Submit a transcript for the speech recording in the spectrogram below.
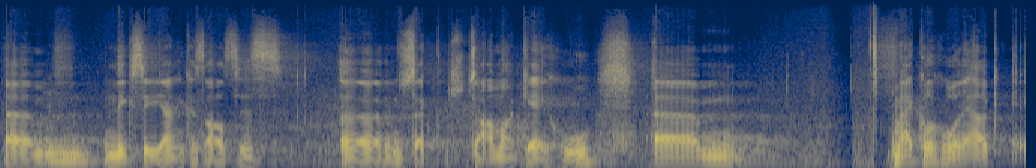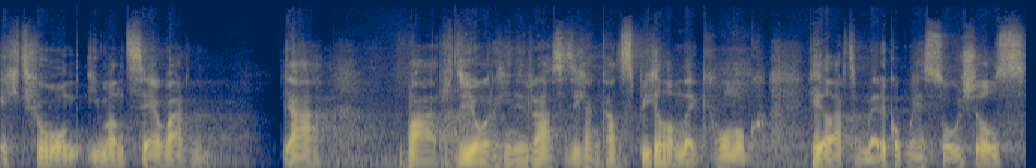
Ehm Niks tegen Janica Zalsis. Uh, dus dat is allemaal keigoed. Ehm maar ik wil gewoon eigenlijk echt gewoon iemand zijn waar, ja, waar de jongere generatie zich aan kan spiegelen. Omdat ik gewoon ook heel hard merk op mijn socials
